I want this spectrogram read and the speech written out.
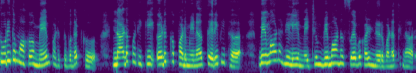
துரிதமாக மேம்படுத்துவதற்கு நடவடிக்கை எடுக்கப்படும் என தெரிவித்த விமான நிலையம் மற்றும் விமான சேவைகள் நிறுவனத்தினர்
